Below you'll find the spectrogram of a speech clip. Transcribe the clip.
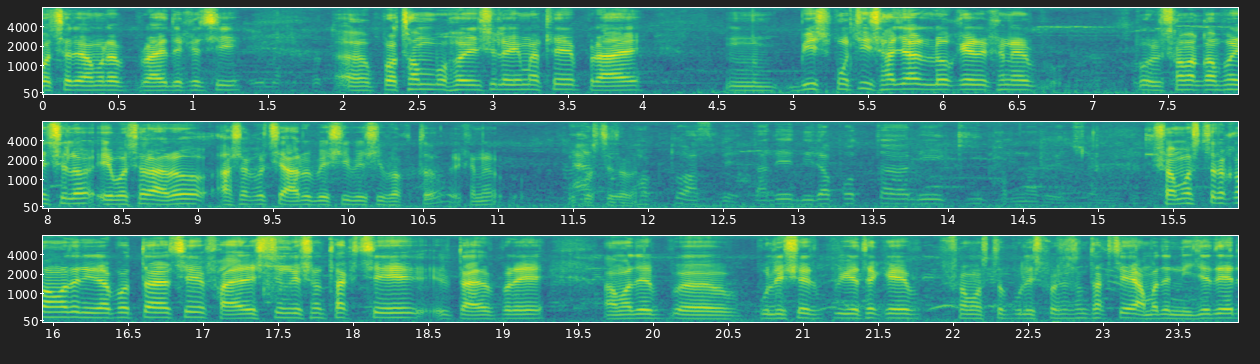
বছরে আমরা প্রায় দেখেছি প্রথম হয়েছিল এই মাঠে প্রায় বিশ পঁচিশ হাজার লোকের এখানে সমাগম হয়েছিল। এবছর আরও আশা করছি আরও বেশি বেশি ভক্ত এখানে উপস্থিত হবেন। ভক্ত আসবে তাদের নিরাপত্তা নিয়ে কি ভাবনা রয়েছে সমস্ত রকম আমাদের নিরাপত্তা আছে ফায়ার এক্সটিংগুইশন থাকছে তারপরে আমাদের পুলিশের ইয়ে থেকে সমস্ত পুলিশ প্রশাসন থাকছে আমাদের নিজেদের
